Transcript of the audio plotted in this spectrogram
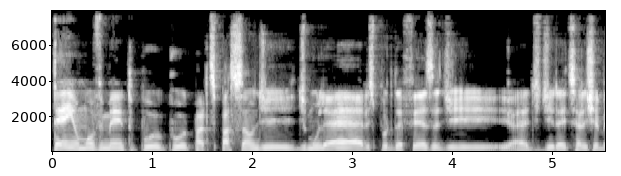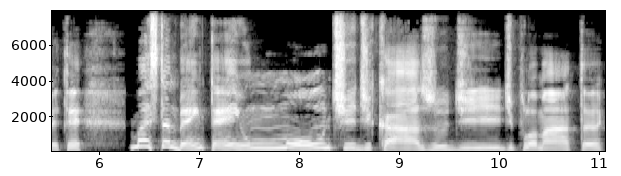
tem um movimento por, por participação de, de mulheres, por defesa de, é, de direitos LGBT, mas também tem um monte de caso de diplomata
